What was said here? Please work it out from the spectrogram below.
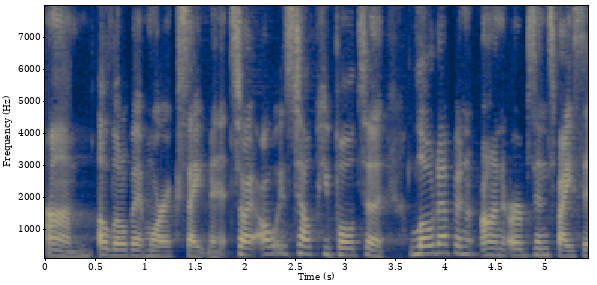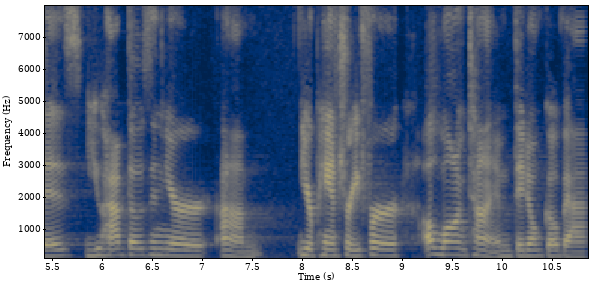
um, a little bit more excitement. So i always tell people to load up in, on herbs and spices. You have those in your um, your pantry for a long time. They don't go bad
